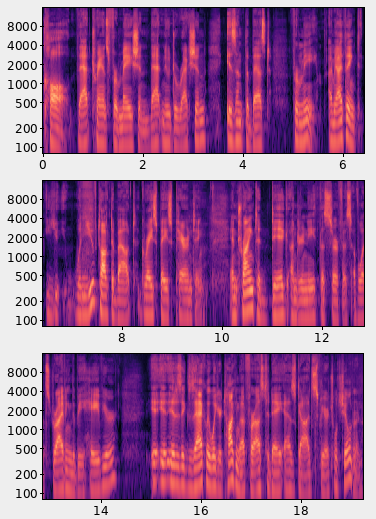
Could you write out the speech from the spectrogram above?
call, that transformation, that new direction isn't the best for me? I mean, I think you, when you've talked about grace based parenting and trying to dig underneath the surface of what's driving the behavior, it, it is exactly what you're talking about for us today as God's spiritual children.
